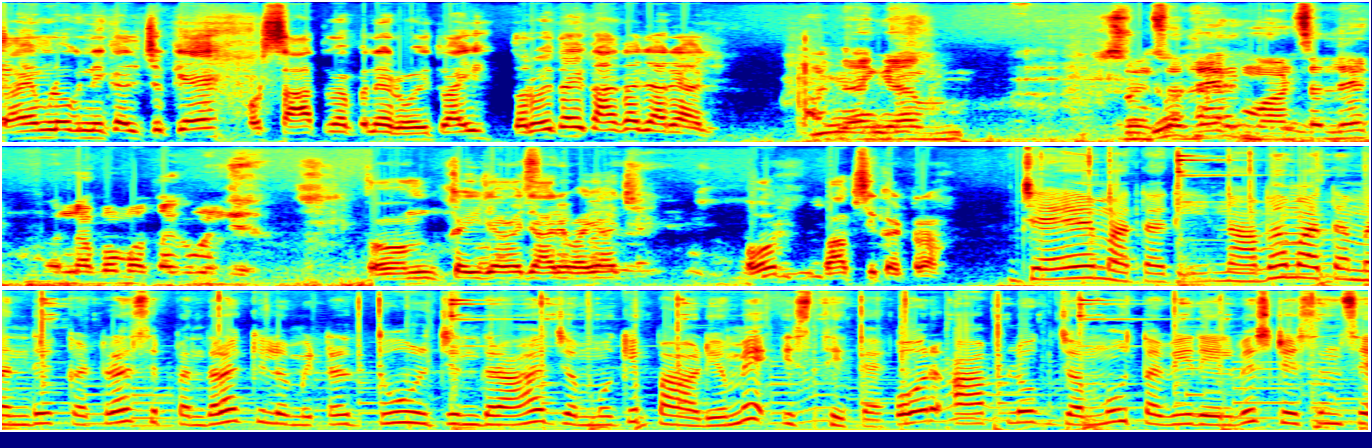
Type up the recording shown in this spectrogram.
तो हम लोग निकल चुके हैं और साथ में अपने रोहित भाई। तो रोहित भाई कहाँ कहाँ जा रहे हैं आज? जाएँगे हम सुनसर लेक मानसर लेक और नापा माता का मंदिर। तो हम कई जगह जा रहे हैं भाई आज और वापसी कटरा। जय माता दी नाभा माता मंदिर कटरा से 15 किलोमीटर दूर जिंदराह जम्मू की पहाड़ियों में स्थित है। और आप लोग जम्मू तवी रेलवे स्टेशन से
